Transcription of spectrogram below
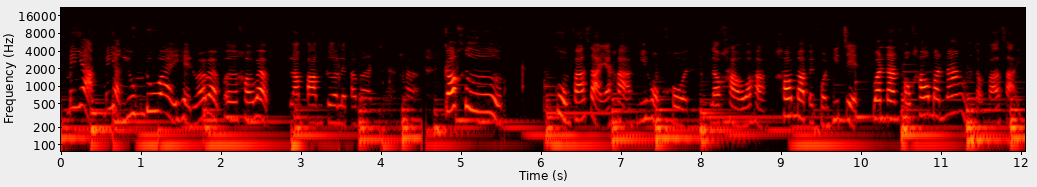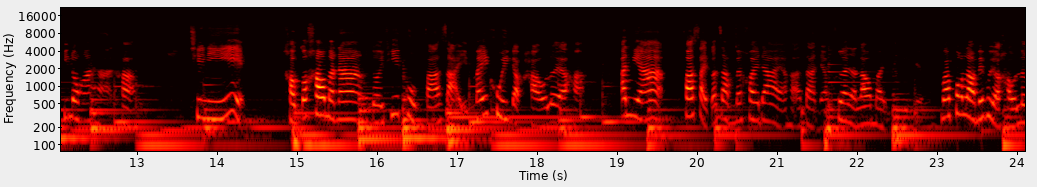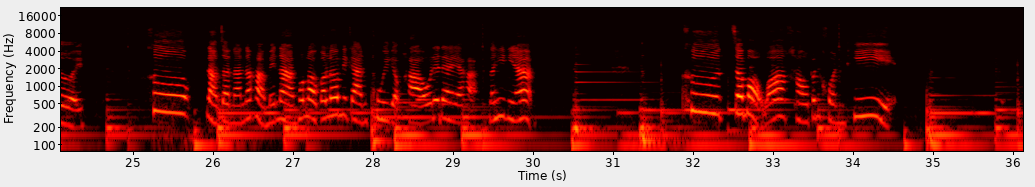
ไม่อยากไม่อยากยุ่งด้วย เห็นว่าแบบเออเขาแบบลำปามเกินอะไรประมาณเนี้ยค่ะ ก็คือ กลุ่มฟ้าใสอะค่ะ มีหกคน แล้วเขาอะค่ะ เข้ามาเป็นคนที่เจ็ดวันนั้นเขาเข้ามานั่งกับฟ้าใสที่โรงอาหารค่ะ ทีนี้เขาก็เข้ามานั่งโดยที่กลุ่มฟ้าใสไม่คุยกับเขาเลยอะค่ะ อันเนี้ยฟ้าใสก็จำไม่ค่อยได้อะค่ะ แต่เนี้ยเพื่อนจะเล่ามาอีกทีหนึ่งว่าพวกเราไม่คุยกับเขาเลย คือหลังจากนั้นนะคะไม่นานพวกเราก็เริ่มมีการคุยกับเขาได้ๆอะค่ะ แล้วทีเนี้ยคือจะบอกว่าเขาเป็นคนที่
